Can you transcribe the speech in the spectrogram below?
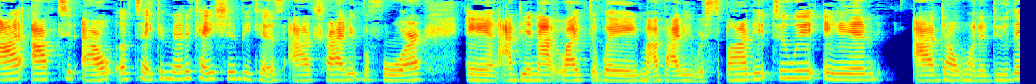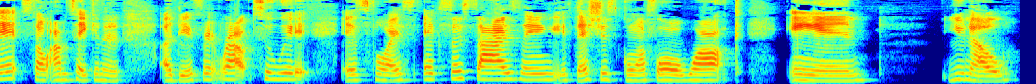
I opted out of taking medication because I tried it before and I did not like the way my body responded to it and I don't want to do that. So I'm taking a, a different route to it as far as exercising, if that's just going for a walk and, you know,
